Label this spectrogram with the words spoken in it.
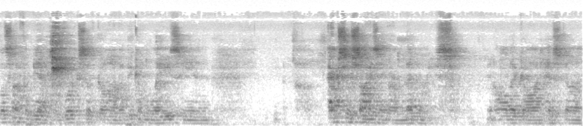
Let's not forget the works of God have become lazy in exercising our memories in all that God has done.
